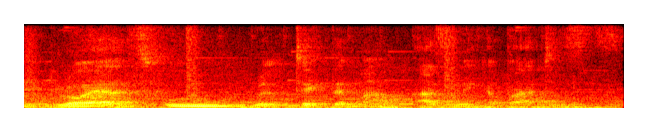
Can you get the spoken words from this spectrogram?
employers who will take them up as makeup artists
